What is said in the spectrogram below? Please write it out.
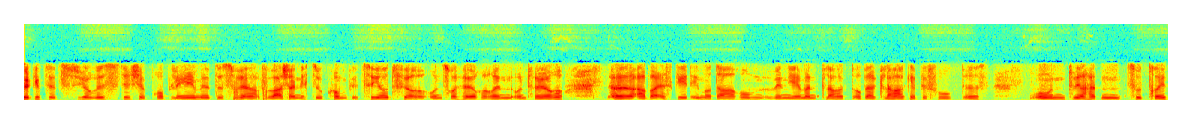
da gibt es jetzt juristische Probleme, das wäre wahrscheinlich zu kompliziert für unsere Hörerinnen und Hörer. Äh, aber es geht immer darum, wenn jemand klagt, ob er klagebefugt ist. Und wir hatten zu dritt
